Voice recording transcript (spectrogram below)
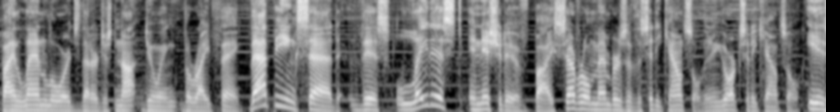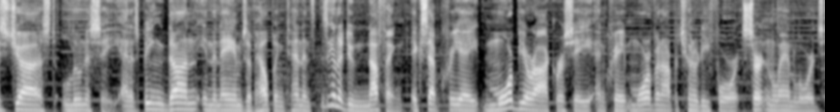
by landlords that are just not doing the right thing. That being said, this latest initiative by several members of the City Council, the New York City Council, is just lunacy. And it's being done in the names of helping tenants. It's going to do nothing except create more bureaucracy and create more of an opportunity for certain landlords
